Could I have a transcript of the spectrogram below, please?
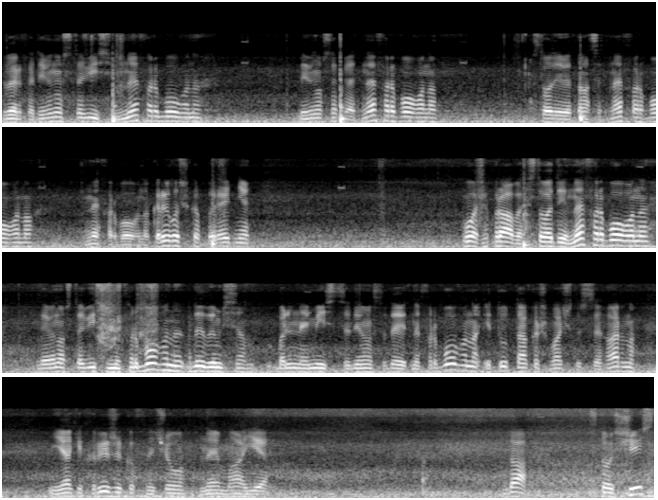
дверка 98 не фарбована. 95 не фарбована. 119 не фарбовано. Не фарбована крилишка, переднє. Боже, праве 101 не фарбовано. 98 не фарбовано, дивимося, больне місце 99 не фарбовано і тут також, бачите, все гарно, ніяких рижиків, нічого немає. Дах 106.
